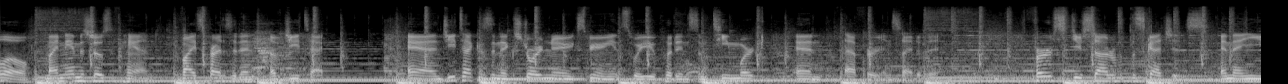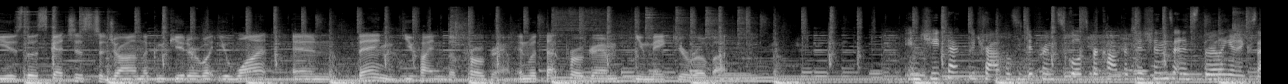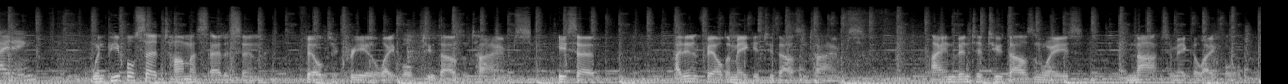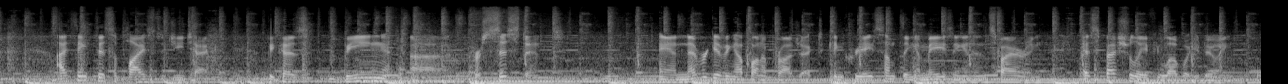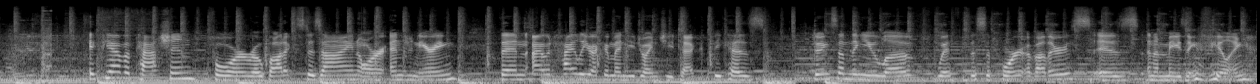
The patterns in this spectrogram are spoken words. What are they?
Hello, my name is Joseph Hand, Vice President of GTECh. And GTECh is an extraordinary experience where you put in some teamwork and effort inside of it. First, you start with the sketches, and then you use those sketches to draw on the computer what you want, and then you find the program. And with that program, you make your robot. In GTECh, we travel to different schools for competitions, and it's thrilling and exciting. When people said Thomas Edison failed to create a light bulb 2,000 times, he said, I didn't fail to make it 2,000 times. I invented 2,000 ways not to make a light bulb. I think this applies to GTECh because being uh, persistent and never giving up on a project can create something amazing and inspiring, especially if you love what you're doing. If you have a passion for robotics design or engineering, then I would highly recommend you join GTECh because doing something you love with the support of others is an amazing feeling.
